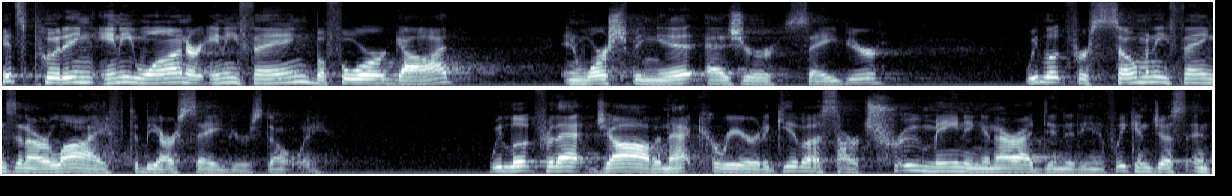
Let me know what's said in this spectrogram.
It's putting anyone or anything before God and worshiping it as your Savior. We look for so many things in our life to be our Saviors, don't we? We look for that job and that career to give us our true meaning and our identity. And if we can just, and,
